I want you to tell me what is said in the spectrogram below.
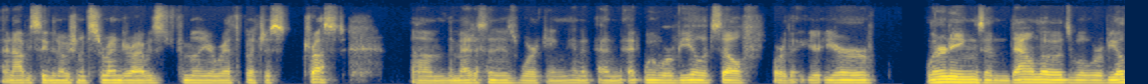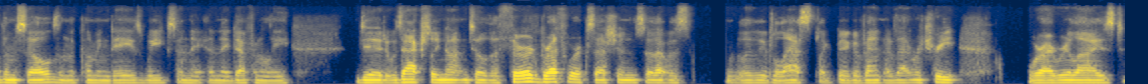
And obviously, the notion of surrender I was familiar with, but just trust. Um, the medicine is working and and it will reveal itself, or that your, your learnings and downloads will reveal themselves in the coming days, weeks, and they and they definitely did. It was actually not until the third breathwork session, so that was really the last like big event of that retreat, where I realized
